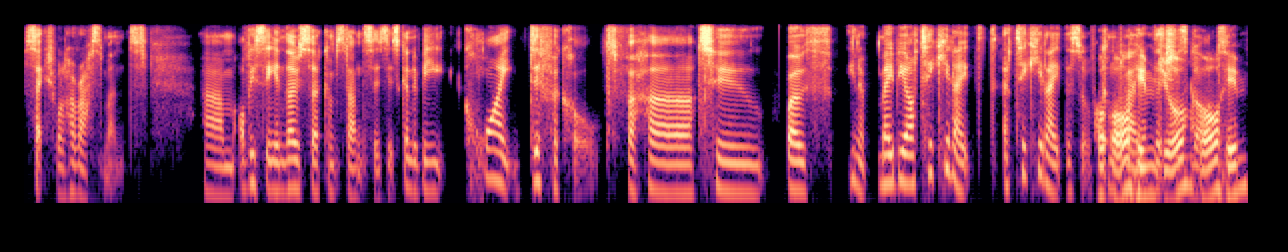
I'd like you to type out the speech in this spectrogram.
sexual harassment. Um, obviously, in those circumstances, it's going to be quite difficult for her to both, you know, maybe articulate articulate the sort of or, or him, Joe, or him.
